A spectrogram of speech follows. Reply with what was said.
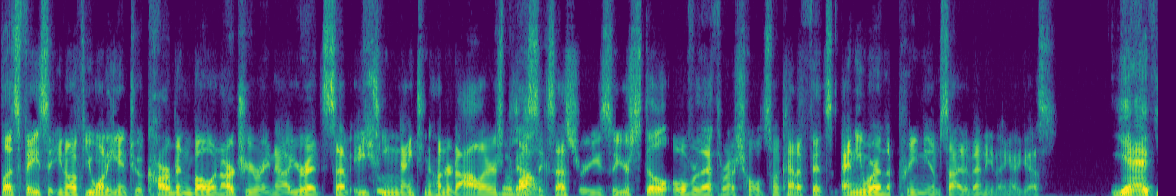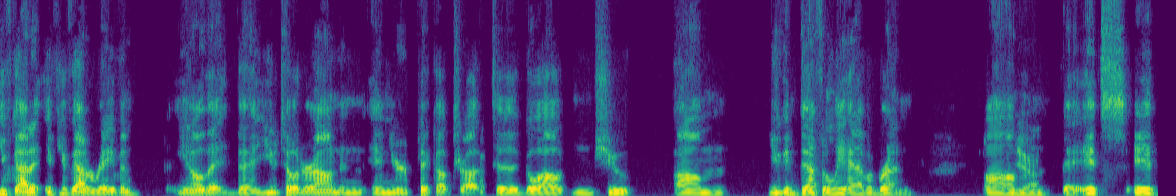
let's face it, you know, if you want to get into a carbon bow and archery right now, you're at seven, 18, 1900 dollars no plus doubt. accessories. So you're still over that threshold. So it kind of fits anywhere in the premium side of anything, I guess yeah, if you've got a if you've got a Raven, you know that that you towed around in in your pickup truck to go out and shoot, um, you can definitely have a Brenton. Um, yeah. it's it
